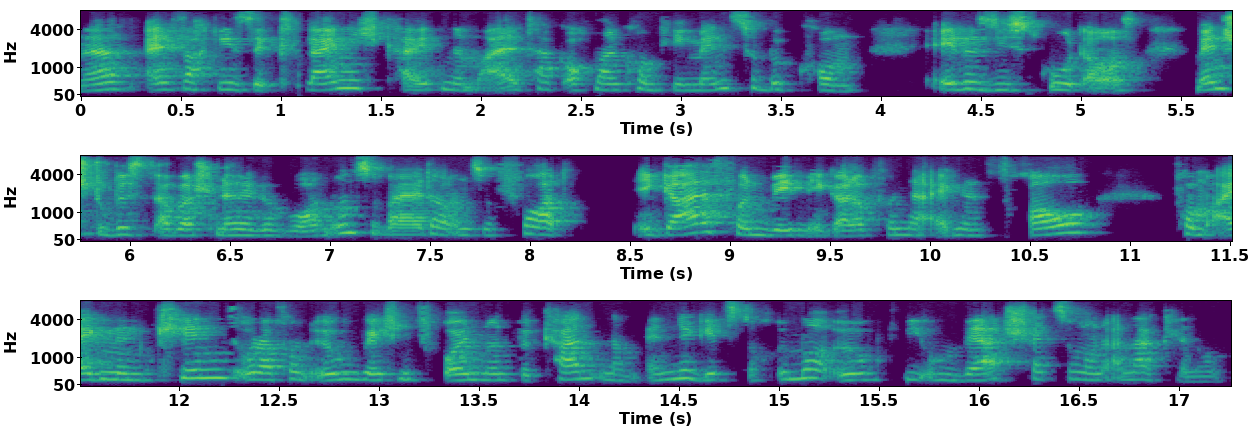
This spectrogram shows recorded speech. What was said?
Ne? Einfach diese Kleinigkeiten im Alltag auch mal ein Kompliment zu bekommen. Ey, du siehst gut aus. Mensch, du bist aber schnell geworden und so weiter und so fort. Egal von wem, egal ob von der eigenen Frau, vom eigenen Kind oder von irgendwelchen Freunden und Bekannten. Am Ende geht es doch immer irgendwie um Wertschätzung und Anerkennung.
